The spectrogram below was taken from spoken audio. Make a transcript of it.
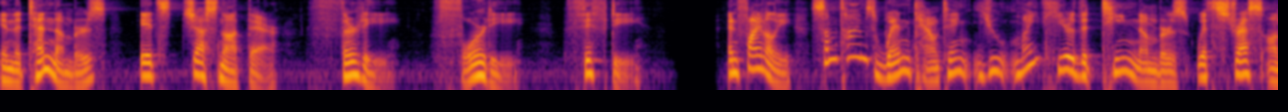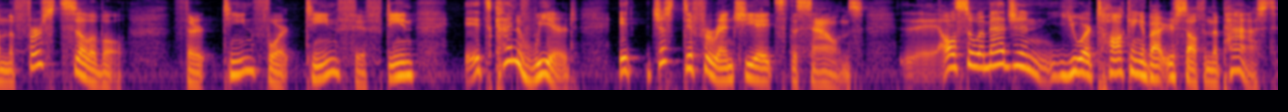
In the 10 numbers, it's just not there. 30, 40, 50. And finally, sometimes when counting, you might hear the teen numbers with stress on the first syllable 13, 14, 15. It's kind of weird. It just differentiates the sounds. Also, imagine you are talking about yourself in the past.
